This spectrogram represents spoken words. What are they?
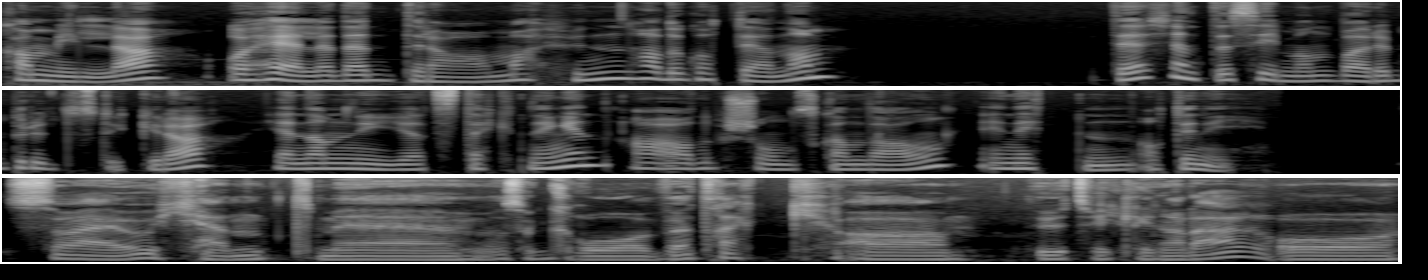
Camilla og hele det dramaet hun hadde gått gjennom, det kjente Simon bare bruddstykker av gjennom nyhetsdekningen av adopsjonsskandalen i 1989. Så jeg er jo kjent med altså, grove trekk av utviklinga der, og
